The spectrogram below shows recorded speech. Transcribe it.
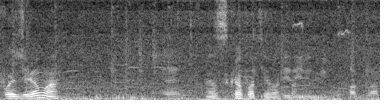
Ufacık ama Evet. nasıl kapatıyor bak. Dediğiniz gibi ufaklar.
